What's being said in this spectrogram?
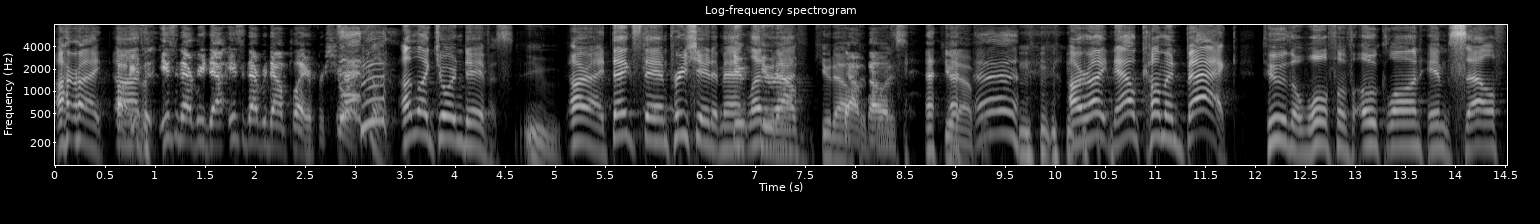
All right. Oh, uh, he's, a, he's an every down. He's an every down player for sure. Exactly. Unlike Jordan Davis. All right. Thanks, Dan. Appreciate it, man. Cute, Let cute, it ride. outfit, cute outfit, boys. Cute outfit. All right. Now coming back to the Wolf of Oaklawn himself.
